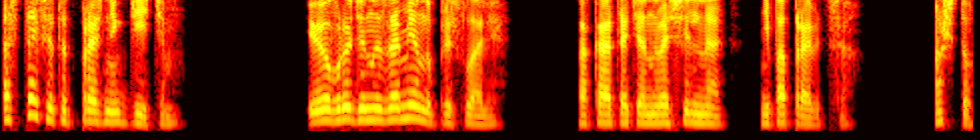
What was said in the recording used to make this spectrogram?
Оставь этот праздник детям. Ее вроде на замену прислали. Пока Татьяна Васильевна не поправится. А что?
